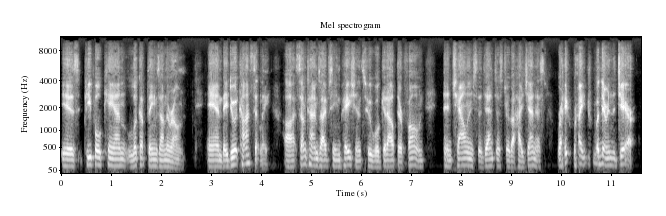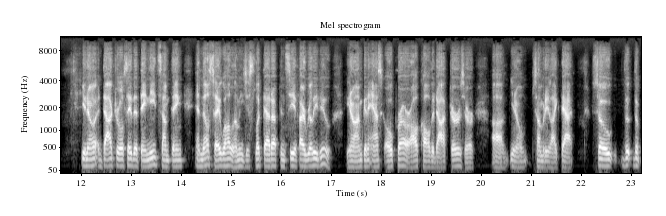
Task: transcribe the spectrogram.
is people can look up things on their own, and they do it constantly. Uh, sometimes I've seen patients who will get out their phone and challenge the dentist or the hygienist right, right when they're in the chair. You know, a doctor will say that they need something, and they'll say, well, let me just look that up and see if I really do. You know, I'm going to ask Oprah, or I'll call the doctors, or uh, you know, somebody like that. So the, the,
